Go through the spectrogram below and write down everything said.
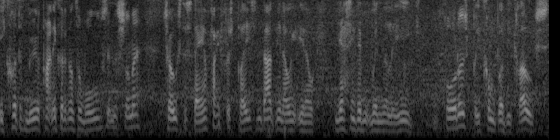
he could have moved, apparently could have gone to Wolves in the summer, chose to stay and fight for his place. And dad, you know, you know, yes, he didn't win the league for us, but he come bloody close.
